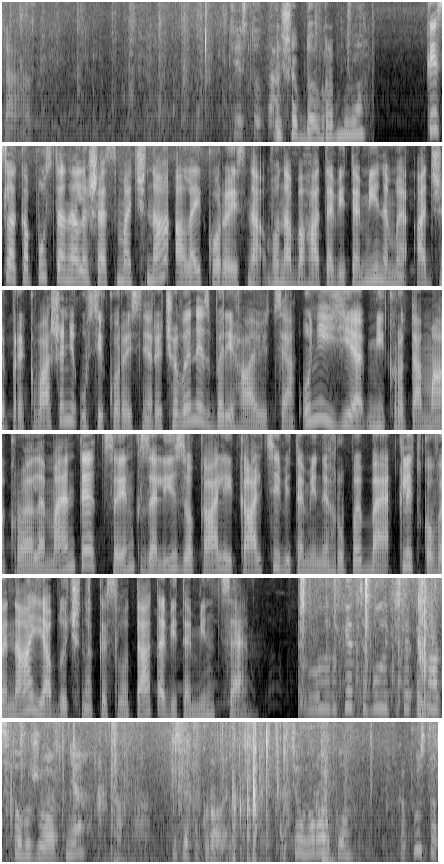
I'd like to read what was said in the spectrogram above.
Так. і щоб добра була. Кисла капуста не лише смачна, але й корисна. Вона багата вітамінами, адже при квашенні усі корисні речовини зберігаються. У ній є мікро та макроелементи, цинк, залізо, калій, кальцій, вітаміни групи Б, клітковина, яблучна кислота та вітамін С. Роки це були після 15 жовтня, після покрови. А цього року капуста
